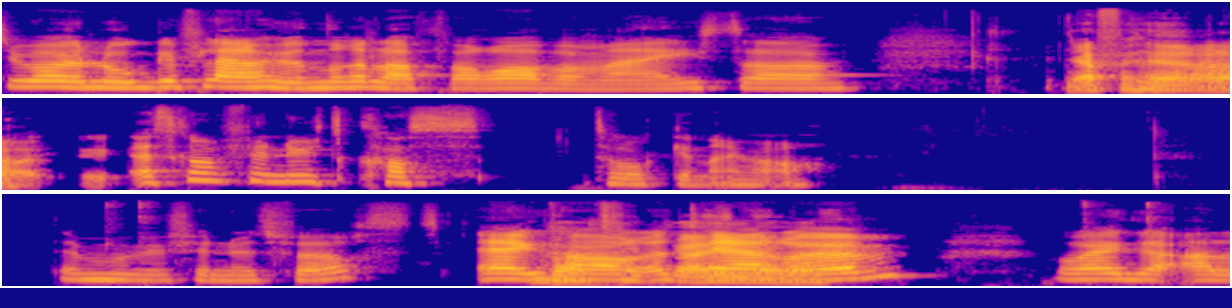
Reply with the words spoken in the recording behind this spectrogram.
Du har jo ligget flere hundrelapper over meg, så Ja, få høre. Jeg skal finne ut hvilken token jeg har. Det må vi finne ut først. Jeg Hva har. Ethereum, og jeg har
